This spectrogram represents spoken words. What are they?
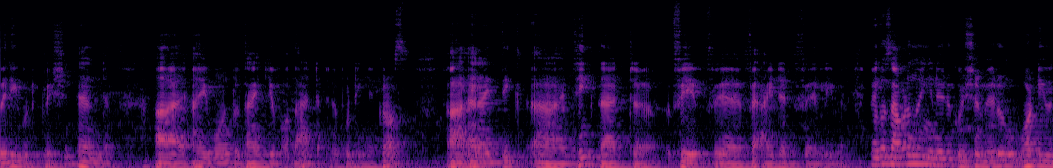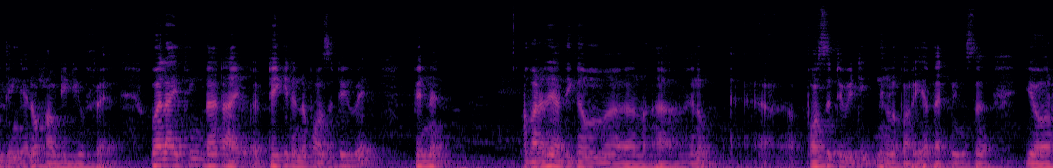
very good question and I want to thank you for that putting across and I think I think that I did fairly well because അവിടെ നിന്ന് ഇങ്ങനെ ഒരു ക്വസ്റ്റ്യൻ വരും. What you think no how did you fare well I think that I take it in a positive way പിന്നെ വളരെയധികം യുനോ പോസിറ്റിവിറ്റി നിങ്ങൾ പറയുക. That means your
